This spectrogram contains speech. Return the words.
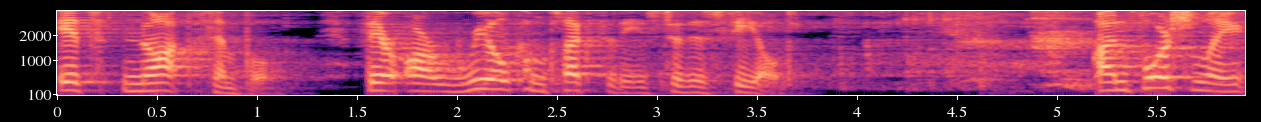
It's not simple. There are real complexities to this field. Unfortunately,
